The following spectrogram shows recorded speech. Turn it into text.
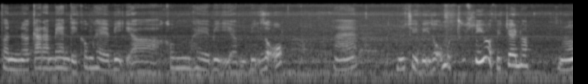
phần ờ, caramel thì không hề bị uh, không hề bị uh, bị rỗ. Đấy. nó chỉ bị rỗ một chút xíu ở phía trên thôi. Đó.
